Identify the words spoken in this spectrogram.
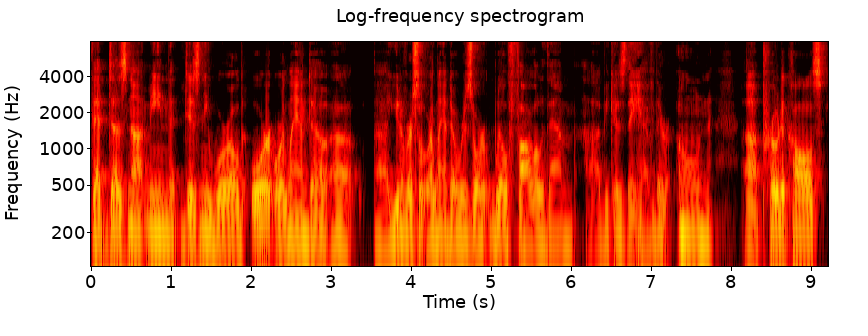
that does not mean that Disney World or Orlando, uh, Universal Orlando Resort will follow them uh, because they have their own uh, protocols.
